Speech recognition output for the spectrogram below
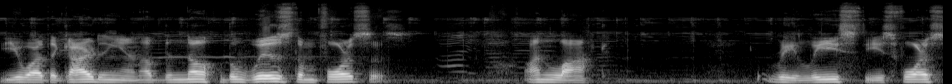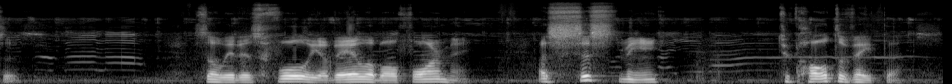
you are the guardian of the no, the wisdom forces. Unlock. Release these forces so it is fully available for me. Assist me to cultivate this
